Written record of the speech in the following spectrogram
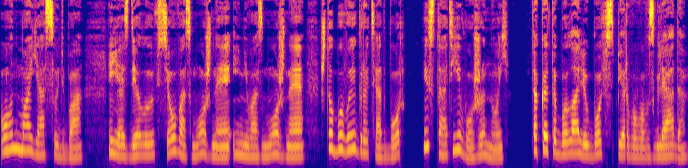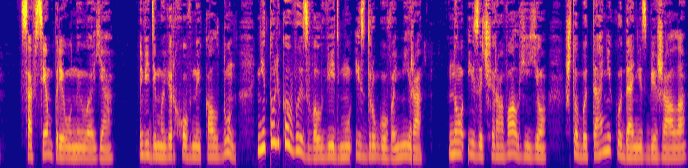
он моя судьба, и я сделаю все возможное и невозможное, чтобы выиграть отбор и стать его женой». Так это была любовь с первого взгляда. Совсем приуныла я. Видимо, верховный колдун не только вызвал ведьму из другого мира — но и зачаровал ее, чтобы та никуда не сбежала.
